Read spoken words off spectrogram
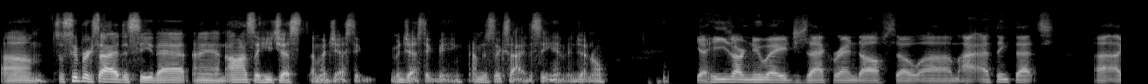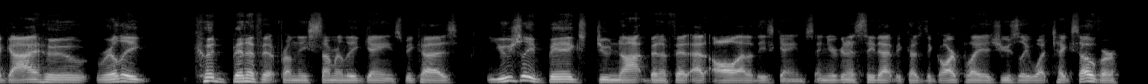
Um, so super excited to see that. And honestly, he's just a majestic, majestic being. I'm just excited to see him in general. Yeah, he's our new age Zach Randolph. So um, I, I, think that's uh, a guy who really could benefit from these summer league games because usually bigs do not benefit at all out of these games. And you're going to see that because the guard play is usually what takes over.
